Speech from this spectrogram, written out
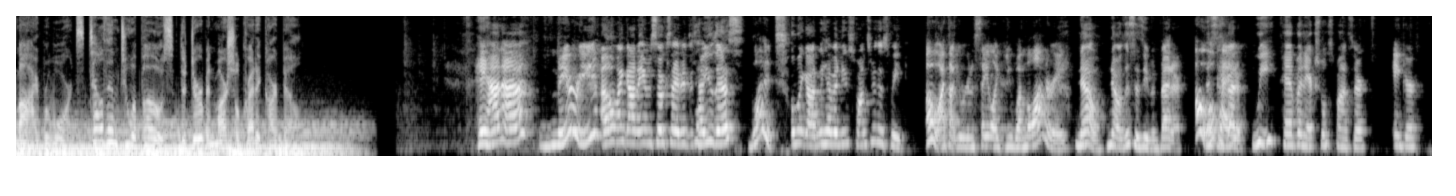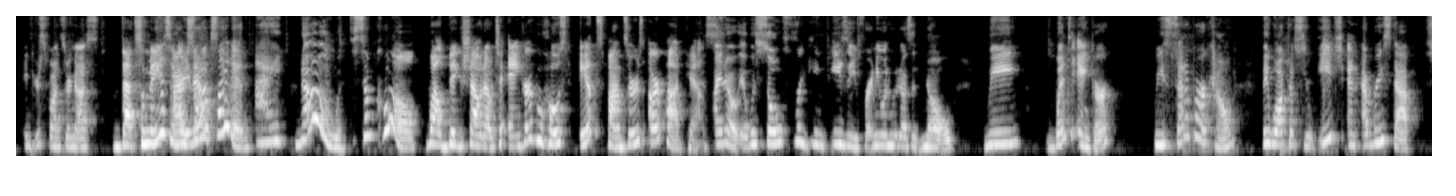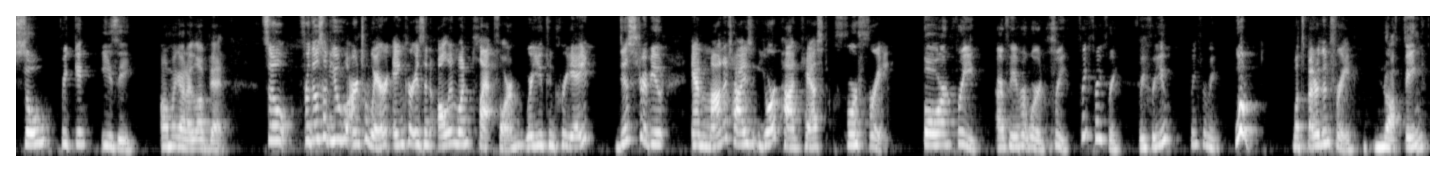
my rewards. Tell them to oppose the Durbin Marshall credit card bill. Hey, Hannah. Mary? Oh my God, I am so excited to tell you this. What? Oh my God, we have a new sponsor this week. Oh, I thought you were going to say like you won the lottery. No, no, this is even better. Oh, This okay. is better. We have an actual sponsor, Anchor. Anchor sponsoring us. That's amazing. I'm so excited. I know. So cool. Well, big shout out to Anchor who hosts and sponsors our podcast. I know. It was so freaking easy for anyone who doesn't know. We went to Anchor, we set up our account, they walked us through each and every step. So freaking easy. Oh my God, I loved it. So, for those of you who aren't aware, Anchor is an all in one platform where you can create, distribute, and monetize your podcast for free. For free. Our favorite word free. Free, free, free. Free for you, free for me. Woo! What's better than free? Nothing.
